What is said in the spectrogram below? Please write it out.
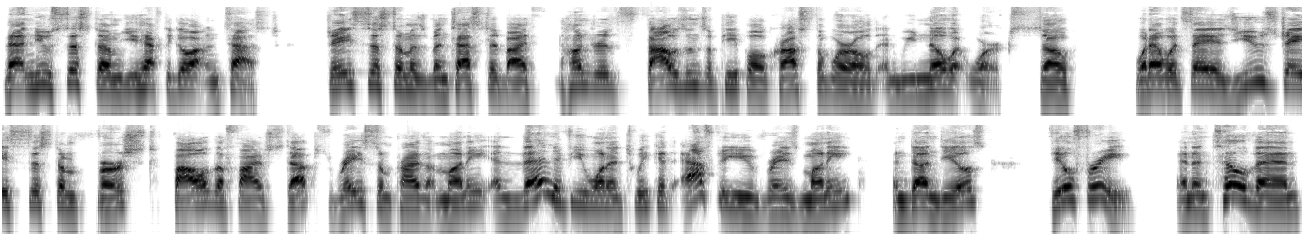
that new system you have to go out and test. Jay's system has been tested by hundreds, thousands of people across the world, and we know it works. So what I would say is use Jay's system first, follow the five steps, raise some private money. And then if you want to tweak it after you've raised money and done deals, feel free. And until then,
